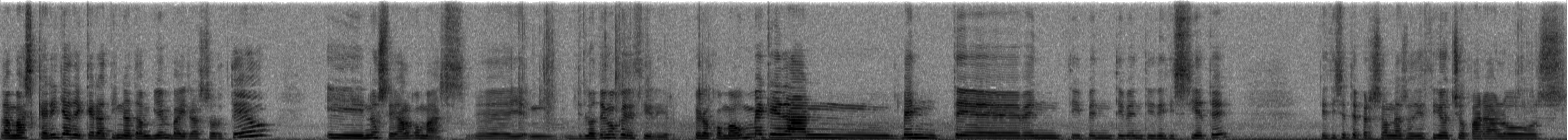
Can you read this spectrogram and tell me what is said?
la mascarilla de queratina también va a ir al sorteo y no sé, algo más, eh, lo tengo que decidir, pero como aún me quedan 20, 20, 20, 20, 17, 17 personas o 18 para los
